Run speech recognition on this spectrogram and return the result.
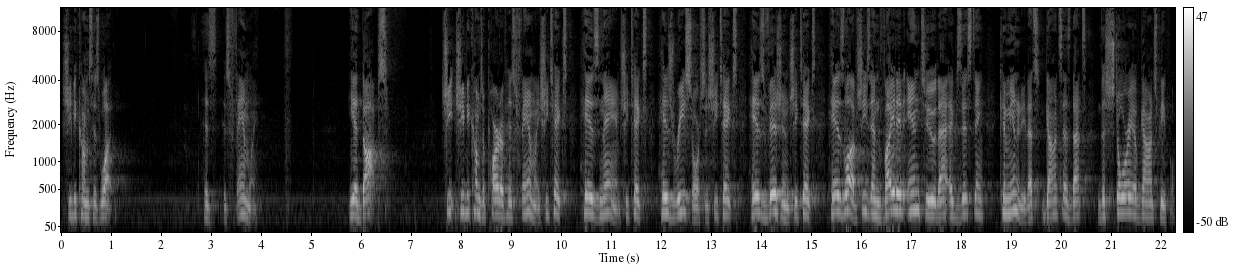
She becomes his what? His, his family. He adopts. She, she becomes a part of his family. She takes his name. She takes his resources. She takes his vision. She takes his love. She's invited into that existing community. That's, God says that's the story of God's people.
